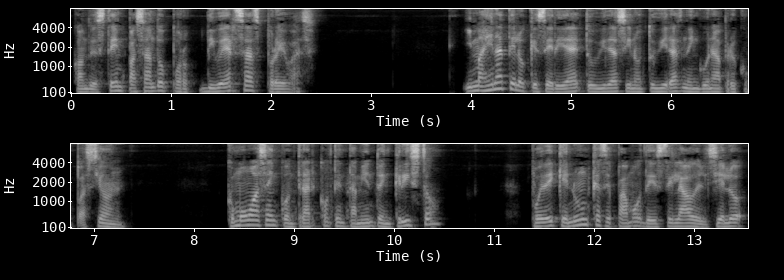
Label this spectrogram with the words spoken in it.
cuando estén pasando por diversas pruebas. Imagínate lo que sería de tu vida si no tuvieras ninguna preocupación. ¿Cómo vas a encontrar contentamiento en Cristo? Puede que nunca sepamos de este lado del cielo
